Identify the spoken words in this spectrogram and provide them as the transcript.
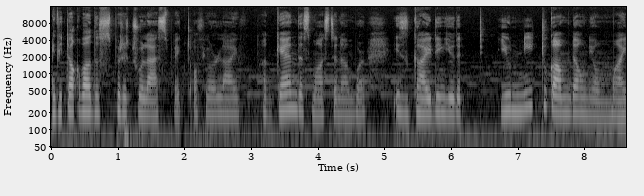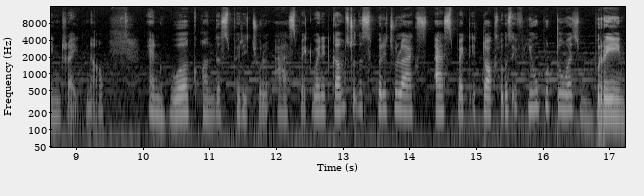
if you talk about the spiritual aspect of your life again this master number is guiding you that you need to calm down your mind right now and work on the spiritual aspect. When it comes to the spiritual aspect it talks because if you put too much brain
